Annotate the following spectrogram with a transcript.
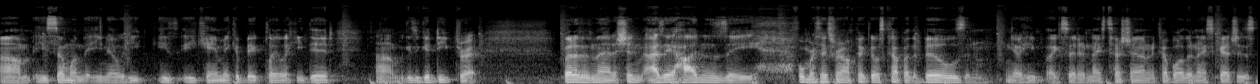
Um, he's someone that you know he he can make a big play like he did um, because he's a good deep threat. But other than that, it shouldn't. Isaiah Hodgins is a former six round pick that was cut by the Bills, and you know he like I said a nice touchdown and a couple other nice catches,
